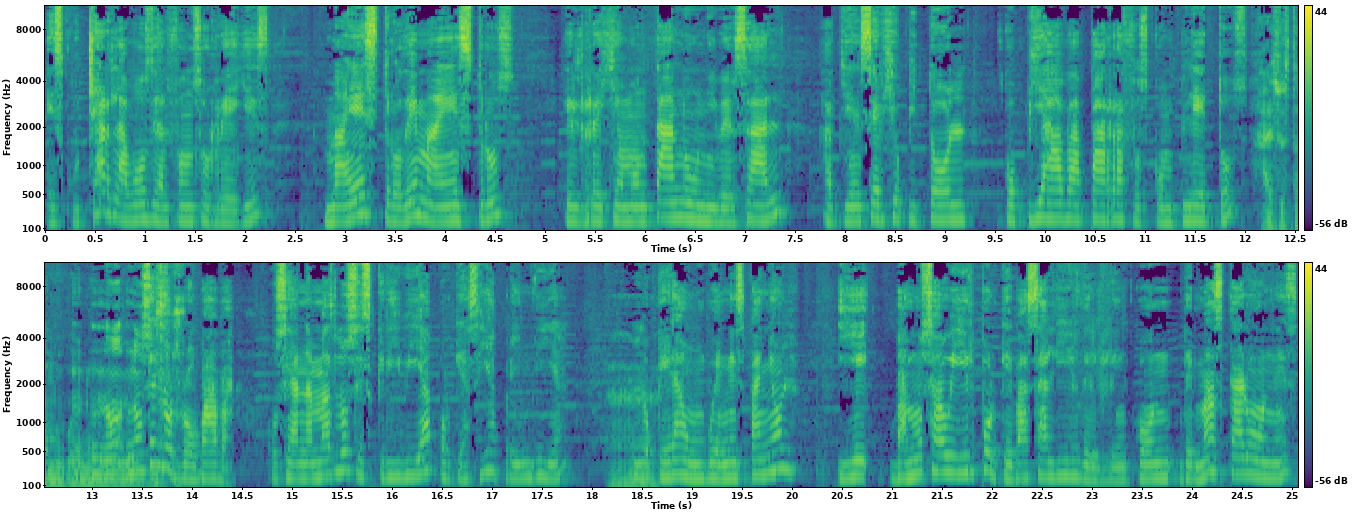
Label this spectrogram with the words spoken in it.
escuchar la voz de Alfonso Reyes, maestro de maestros, el regiomontano universal, a quien Sergio Pitol copiaba párrafos completos. Ah, eso está muy bueno. No, no se los robaba, o sea, nada más los escribía porque así aprendía ah. lo que era un buen español. Y vamos a oír porque va a salir del rincón de Mascarones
